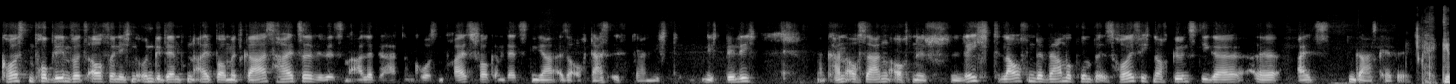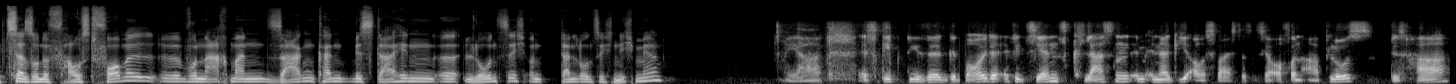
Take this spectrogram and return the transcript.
Kostenproblem wird es auch, wenn ich einen ungedämmten Altbau mit Gas heize. Wir wissen alle, wir hatten einen großen Preisschock im letzten Jahr. Also auch das ist ja nicht, nicht billig. Man kann auch sagen, auch eine schlecht laufende Wärmepumpe ist häufig noch günstiger äh, als ein Gaskessel. Gibt es da so eine Faustformel, äh, wonach man sagen kann, bis dahin äh, lohnt sich und dann lohnt sich nicht mehr? Ja, es gibt diese Gebäudeeffizienzklassen im Energieausweis. Das ist ja auch von A plus bis H.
